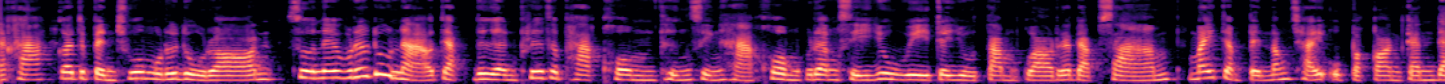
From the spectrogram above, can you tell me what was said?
นะคะ ก็จะเป็นช่วงฤดูร้อน ส่วนในฤดูหนาวจากเดือนพฤษภาคมถึงสิงหาคม รังสี UV จะอยู่ต่ำกว่าระดับ 3 ไม่จำเป็นต้องใช้อุปกรณ์กันแด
